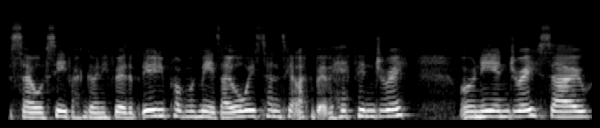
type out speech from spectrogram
so we'll see if I can go any further. But the only problem with me is I always tend to get like a bit of a hip injury or a knee injury. So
